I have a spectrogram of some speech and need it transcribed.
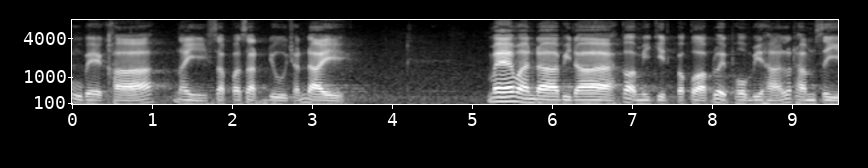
อุเบกขาในสรรพสัตว์อยู่ชั้นใด แม้มารดาบิดาก็มีจิตประกอบด้วยพรมวิหารธรรมสี่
